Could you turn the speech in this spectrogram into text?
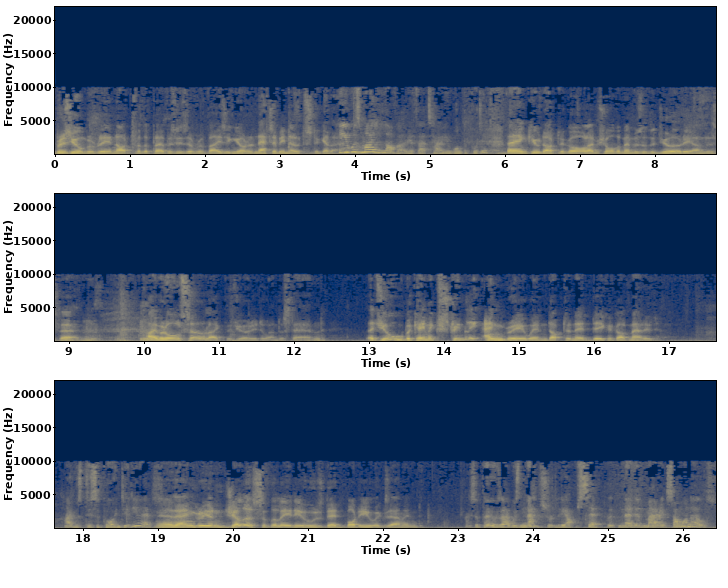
Presumably not for the purposes of revising your anatomy notes together. He was my lover, if that's how you want to put it. Thank you, Dr. Gall. I'm sure the members of the jury understand. Mm. I would also like the jury to understand that you became extremely angry when Dr. Ned Dacre got married. I was disappointed, yes. Yes, angry and jealous of the lady whose dead body you examined. I suppose I was naturally upset that Ned had married someone else.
